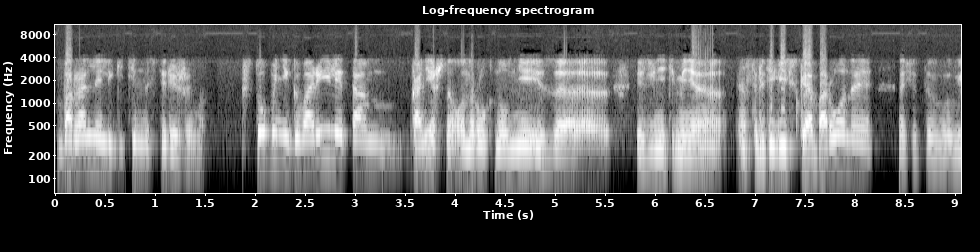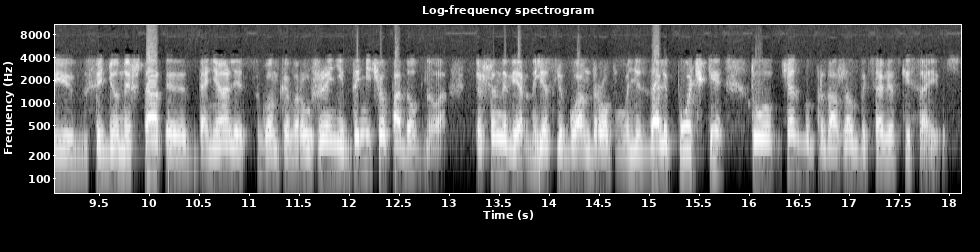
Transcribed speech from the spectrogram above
моральной легитимности режима что бы ни говорили, там, конечно, он рухнул не из-за, извините меня, стратегической обороны, значит, Соединенные Штаты донялись гонкой вооружений, да ничего подобного. Совершенно верно. Если бы у Андропова не сдали почки, то сейчас бы продолжал быть Советский Союз.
